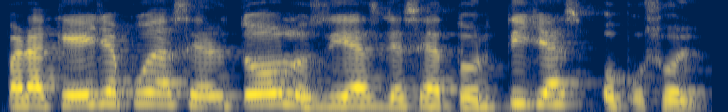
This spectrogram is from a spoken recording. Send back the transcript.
para que ella pueda hacer todos los días ya sea tortillas o pozol.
